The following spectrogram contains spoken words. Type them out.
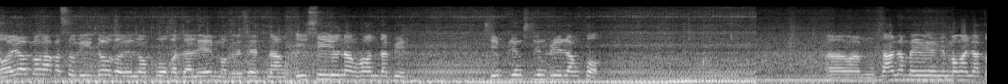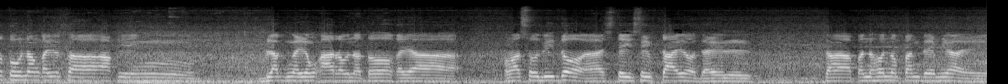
So ayun mga kasulido, ganun lang po kadali mag-reset ng ECU ng Honda Beat. Simpleng simple lang po. Um, sana may mga natutunan kayo sa aking vlog ngayong araw na to. Kaya mga solido, ah, stay safe tayo dahil sa panahon ng pandemya eh,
